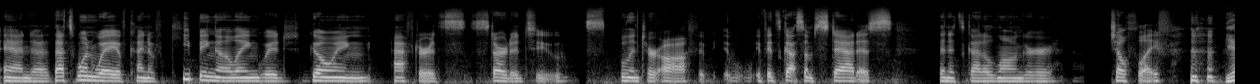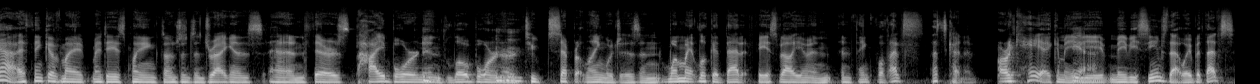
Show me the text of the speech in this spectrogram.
And uh, that's one way of kind of keeping a language going after it's started to splinter off. If, if it's got some status, then it's got a longer shelf life. yeah, I think of my, my days playing Dungeons and Dragons, and there's highborn and lowborn mm-hmm. are two separate languages, and one might look at that at face value and, and think, well, that's that's kind of archaic. Maybe yeah. maybe seems that way, but that's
